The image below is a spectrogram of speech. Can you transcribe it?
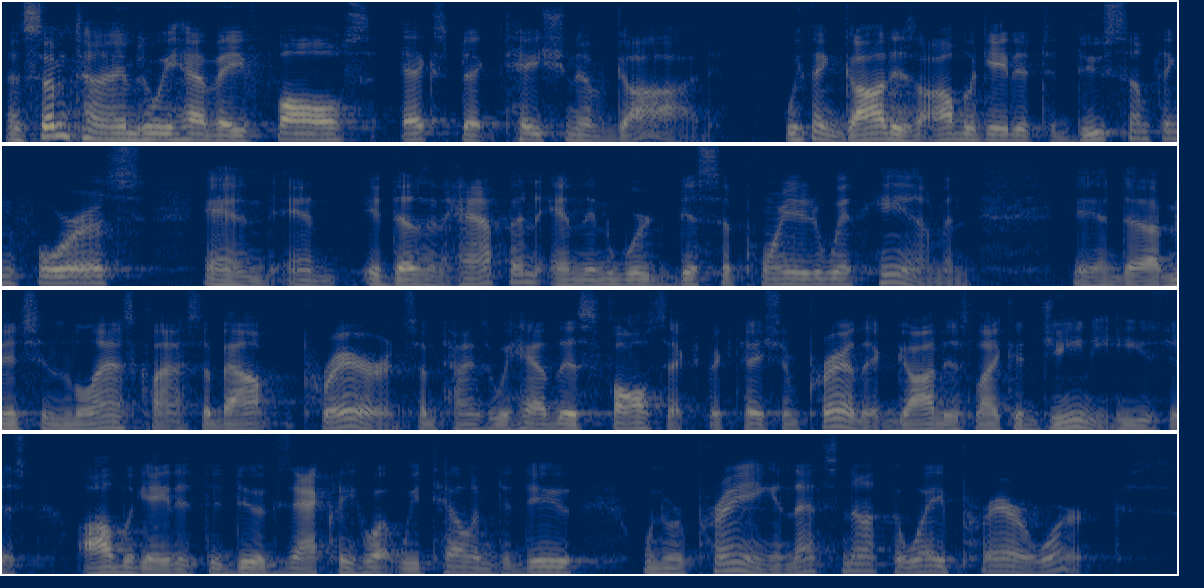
And sometimes we have a false expectation of God. We think God is obligated to do something for us and, and it doesn't happen, and then we're disappointed with Him. And, and uh, I mentioned in the last class about prayer, and sometimes we have this false expectation of prayer that God is like a genie. He's just obligated to do exactly what we tell Him to do when we're praying, and that's not the way prayer works.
